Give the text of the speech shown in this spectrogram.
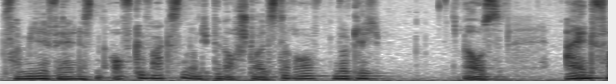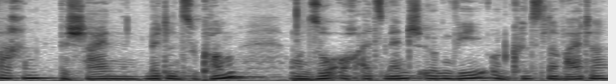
Familienverhältnissen aufgewachsen und ich bin auch stolz darauf, wirklich aus einfachen, bescheidenen Mitteln zu kommen und so auch als Mensch irgendwie und Künstler weiter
